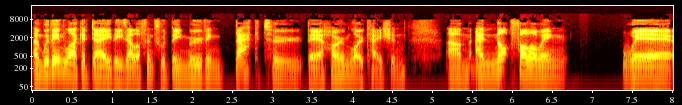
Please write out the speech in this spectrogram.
and within like a day these elephants would be moving back to their home location um, mm-hmm. and not following where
